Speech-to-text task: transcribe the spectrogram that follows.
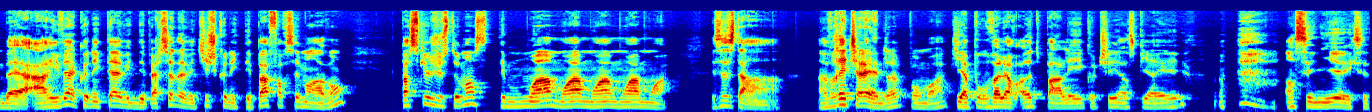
ben, arriver à connecter avec des personnes avec qui je connectais pas forcément avant, parce que justement, c'était moi, moi, moi, moi, moi. Et ça, c'était un, vrai challenge hein, pour moi, qui a pour valeur haute parler, coacher, inspirer, enseigner, etc.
